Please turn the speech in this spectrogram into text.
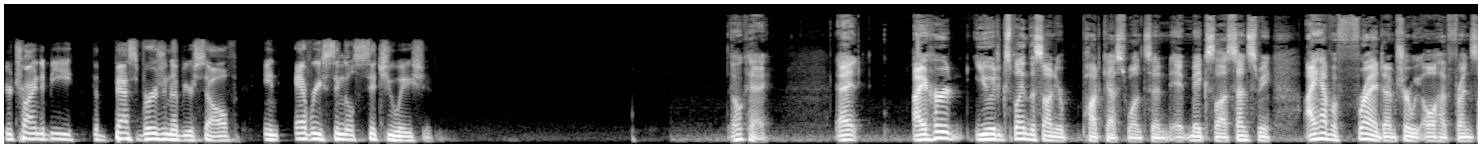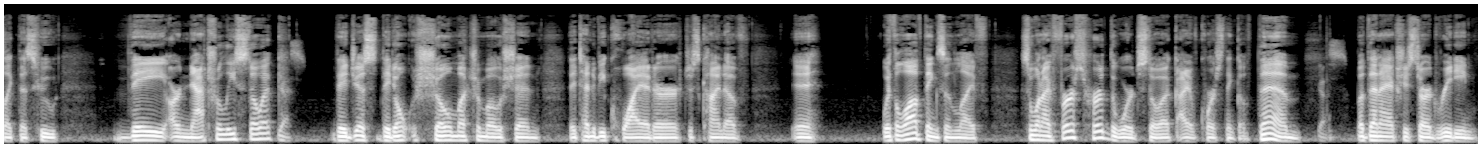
you're trying to be the best version of yourself in every single situation. Okay. And I heard you had explained this on your podcast once, and it makes a lot of sense to me. I have a friend, I'm sure we all have friends like this, who they are naturally stoic. Yes. They just they don't show much emotion. They tend to be quieter, just kind of eh, with a lot of things in life. So when I first heard the word stoic, I of course think of them, Yes. but then I actually started reading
